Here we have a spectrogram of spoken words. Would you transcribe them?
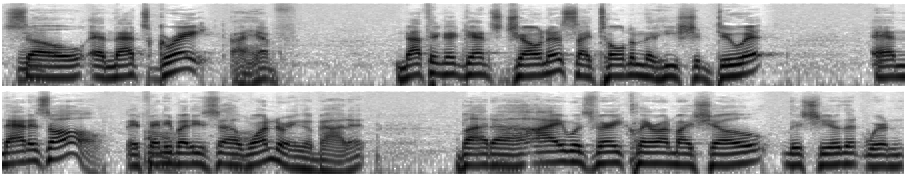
So, and that's great. I have nothing against Jonas. I told him that he should do it, and that is all. If anybody's uh, wondering about it, but uh, I was very clear on my show this year that we're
